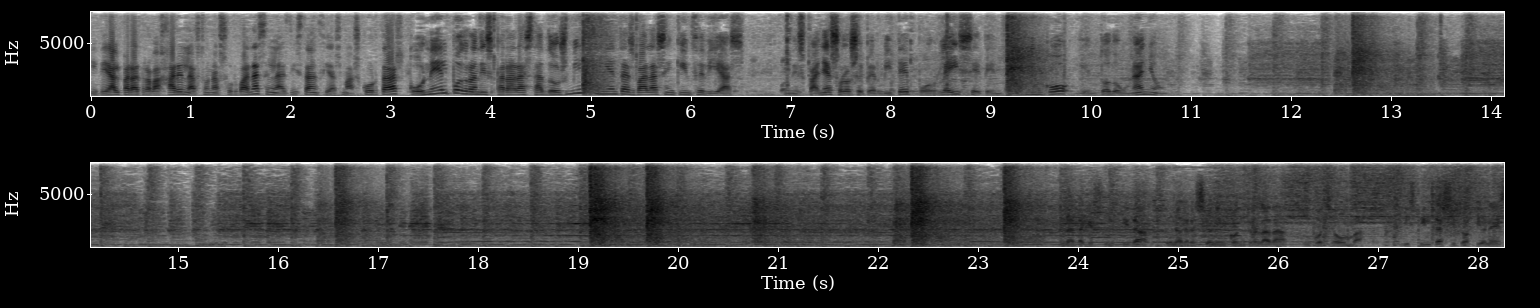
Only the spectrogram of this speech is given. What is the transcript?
ideal para trabajar en las zonas urbanas en las distancias más cortas. Con él podrán disparar hasta 2.500 balas en 15 días. En España solo se permite por ley 75 y en todo un año. Ataque suicida, una agresión incontrolada, un coche bomba. Distintas situaciones,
